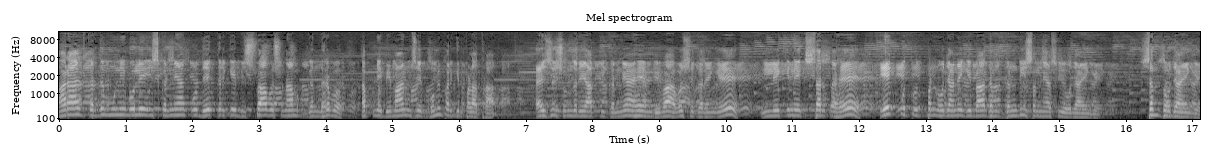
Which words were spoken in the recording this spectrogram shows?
महाराज करदम मुनि बोले, इस कन्या को देख करके विश्वावस नामक गंधर्व अपने विमान से भूमि पर गिर पड़ा था। ऐसी सुंदरी आपकी कन्या है, हम विवाह अवश्य करेंगे। लेकिन एक शर्त है, एक पुत्र उत्पन्न हो जाने के बाद हम दंडी सन्यासी हो जाएँगे, संत हो जाएँगे।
